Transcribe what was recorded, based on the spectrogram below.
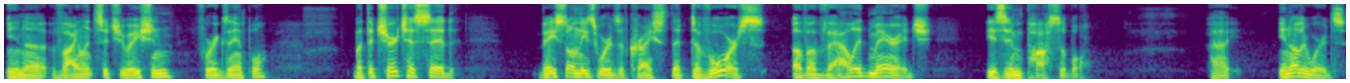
in a violent situation, for example. But the church has said, based on these words of Christ, that divorce of a valid marriage is impossible. Uh, in other words,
